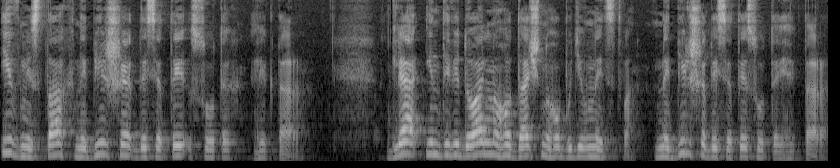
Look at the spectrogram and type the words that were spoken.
і в містах не більше 10 сотих гектара для індивідуального дачного будівництва не більше 10 сотих гектара,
